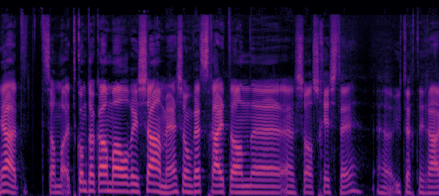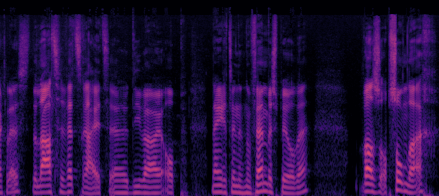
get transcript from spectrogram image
Ja, het, is allemaal, het komt ook allemaal weer samen. hè. Zo'n wedstrijd dan, eh, zoals gisteren, eh, Utrecht Herakles. De laatste wedstrijd eh, die wij op 29 november speelden, was op zondag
